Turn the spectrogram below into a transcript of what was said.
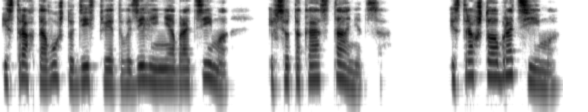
и страх того, что действие этого зелья необратимо, и все так и останется, и страх, что обратимо,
